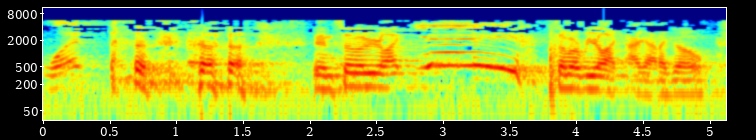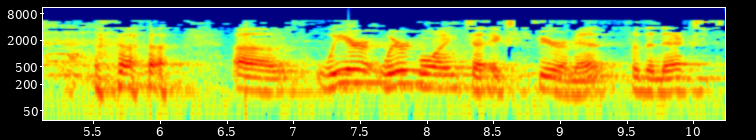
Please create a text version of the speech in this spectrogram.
what? and some of you are like, yay! Some of you are like, I gotta go. Uh, we're we're going to experiment for the next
